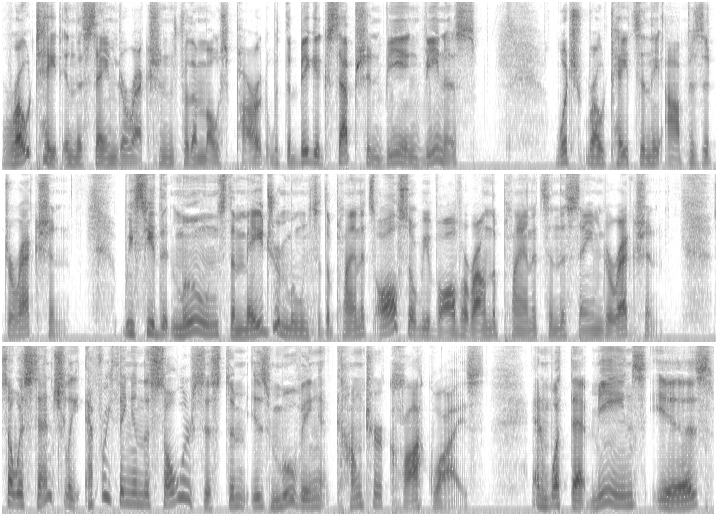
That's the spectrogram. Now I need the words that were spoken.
rotate in the same direction for the most part, with the big exception being Venus which rotates in the opposite direction. We see that moons, the major moons of the planets also revolve around the planets in the same direction. So essentially everything in the solar system is moving counterclockwise. And what that means is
